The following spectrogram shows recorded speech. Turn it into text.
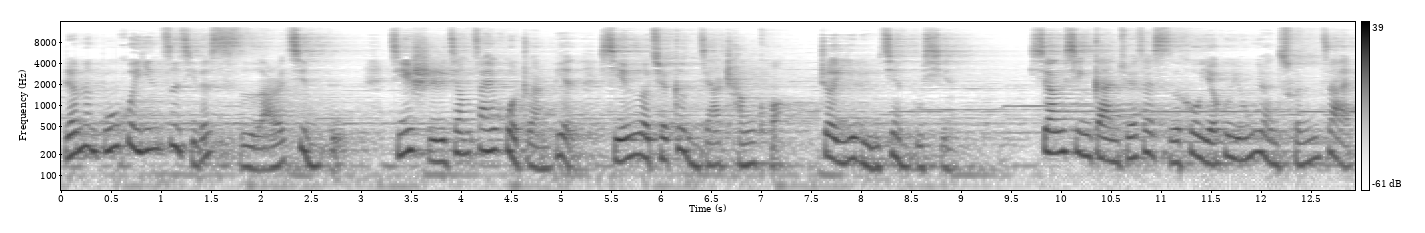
人们不会因自己的死而进步，即使将灾祸转变，邪恶却更加猖狂，这已屡见不鲜。相信感觉在死后也会永远存在，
